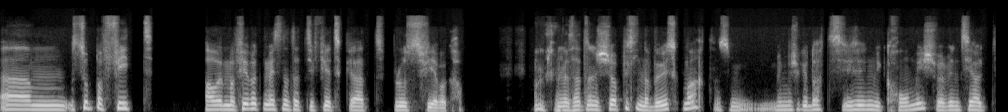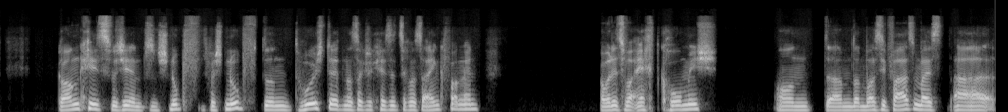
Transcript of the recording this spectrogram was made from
ähm, super fit, aber wenn man Fieber gemessen hat, hat sie 40 Grad plus Fieber gehabt. Okay. das hat uns schon ein bisschen nervös gemacht. Also, wir haben schon gedacht, das ist irgendwie komisch, weil wenn sie halt krank ist, wahrscheinlich Schnupf, verschnupft und hustet, und dann sagst du, okay, es hat sich was eingefangen. Aber das war echt komisch. Und ähm, dann war sie phasenweise äh,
